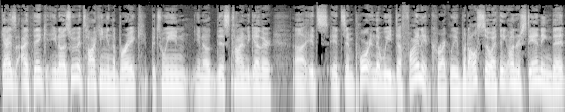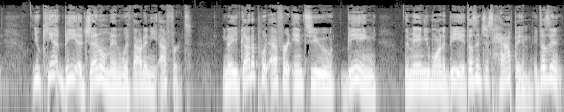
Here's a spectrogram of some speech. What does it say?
guys, I think, you know, as we've been talking in the break between, you know, this time together, uh, it's, it's important that we define it correctly, but also I think understanding that you can't be a gentleman without any effort. You know, you've got to put effort into being the man you want to be. It doesn't just happen. It doesn't.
